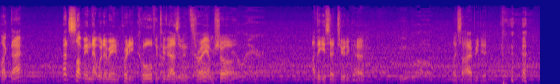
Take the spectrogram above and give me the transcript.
like that, that's something that would have been pretty cool for 2003, I'm sure. I think he said two to go. At least I hope he did.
